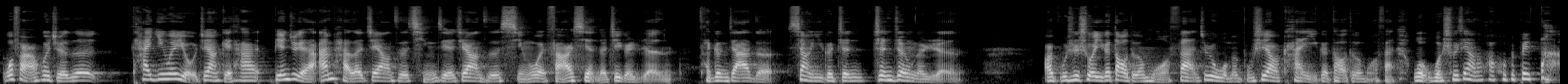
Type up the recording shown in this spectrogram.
我反而会觉得他因为有这样给他编剧给他安排了这样子的情节，这样子的行为，反而显得这个人才更加的像一个真真正的人。而不是说一个道德模范，就是我们不是要看一个道德模范。我我说这样的话会不会被打？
